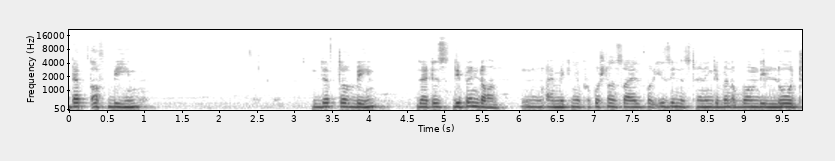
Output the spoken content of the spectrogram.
Depth of beam. Depth of beam that is depend on. Mm, I'm making a proportional style for easy understanding depend upon the load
